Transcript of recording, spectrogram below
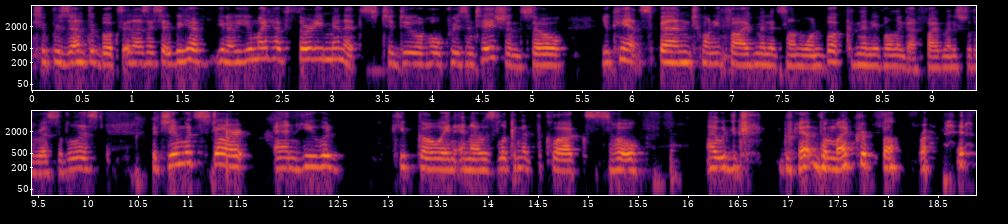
to present the books. And as I said, we have, you know, you might have 30 minutes to do a whole presentation. So you can't spend 25 minutes on one book and then you've only got five minutes for the rest of the list. But Jim would start and he would keep going. And I was looking at the clock. So I would grab the microphone from him.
